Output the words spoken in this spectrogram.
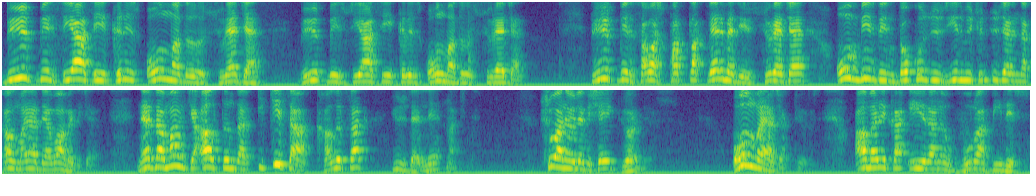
büyük bir siyasi kriz olmadığı sürece büyük bir siyasi kriz olmadığı sürece büyük bir savaş patlak vermediği sürece 11.923'ün üzerinde kalmaya devam edeceğiz. Ne zaman ki altında 2 saat kalırsak %50 nakit. Şu an öyle bir şey görmüyoruz. Olmayacak diyoruz. Amerika İran'ı vurabilir.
